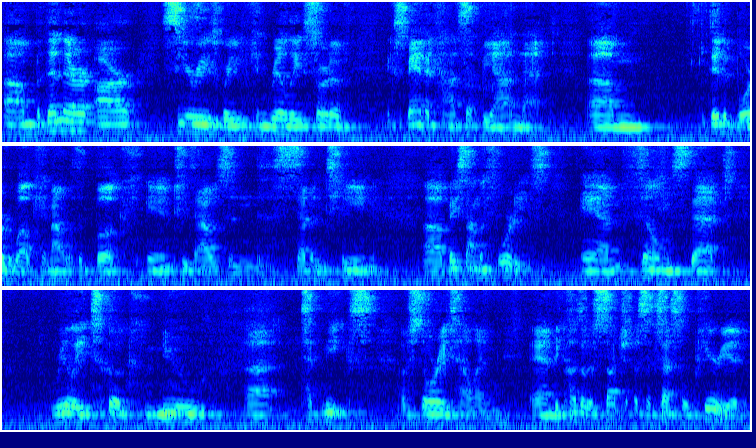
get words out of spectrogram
Um, but then there are series where you can really sort of expand a concept beyond that. Um, David Bordwell came out with a book in 2017 uh, based on the 40s and films that really took new uh, techniques of storytelling. And because it was such a successful period,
